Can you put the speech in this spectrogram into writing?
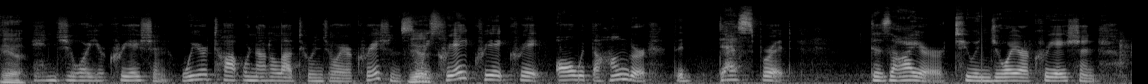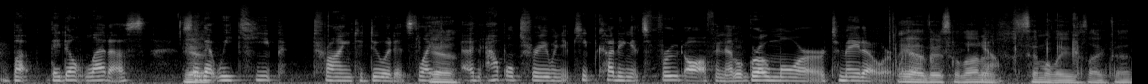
Yeah. Enjoy your creation. We are taught we're not allowed to enjoy our creations. So Yes. we create, create, create, all with the hunger, the desperate desire to enjoy our creation, but they don't let us, so that we keep trying to do it. It's like Yeah. an apple tree when you keep cutting its fruit off and it'll grow more, or tomato, or whatever. Yeah, there's a lot Yeah. of similes like that.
